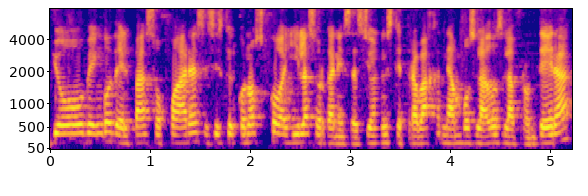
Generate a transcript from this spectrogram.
yo vengo del Paso Juárez, así es que conozco allí las organizaciones que trabajan de ambos lados de la frontera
